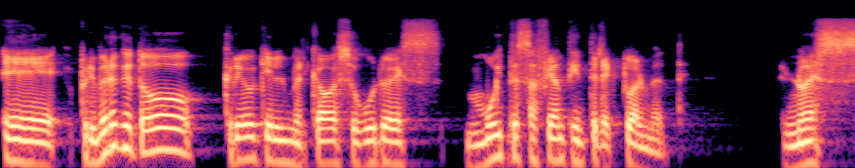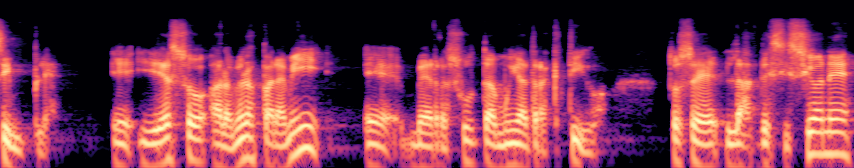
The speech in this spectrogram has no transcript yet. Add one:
Eh, primero que todo, creo que el mercado de seguro es muy desafiante intelectualmente. No es simple. Eh, y eso, a lo menos para mí, eh, me resulta muy atractivo. Entonces, las decisiones,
